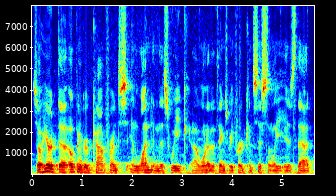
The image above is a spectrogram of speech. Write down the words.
So here at the Open Group conference in London this week, uh, one of the things we've heard consistently is that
